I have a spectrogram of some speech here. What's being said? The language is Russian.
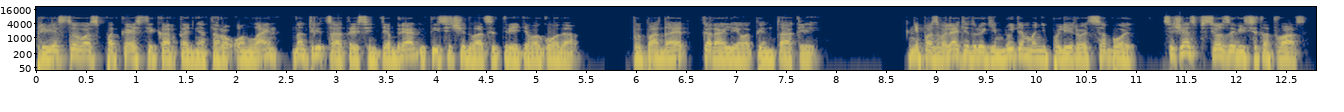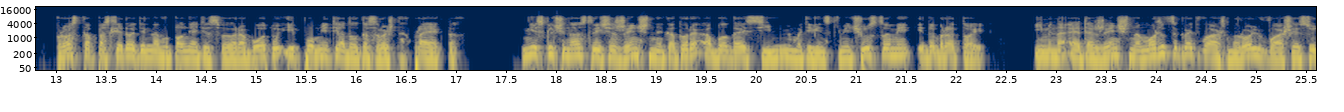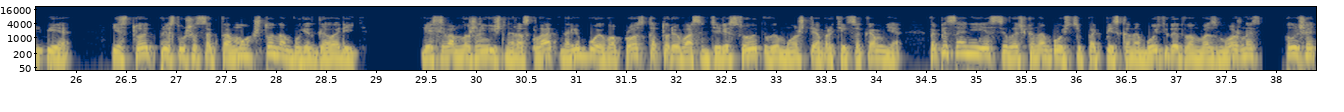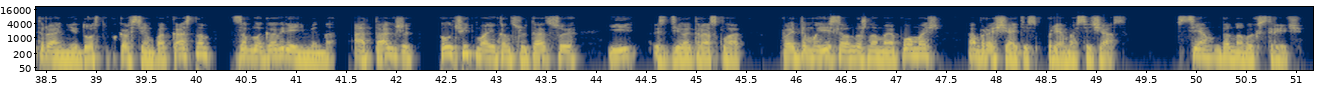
Приветствую вас в подкасте «Карта дня Таро онлайн» на 30 сентября 2023 года. Выпадает королева Пентаклей. Не позволяйте другим людям манипулировать собой. Сейчас все зависит от вас. Просто последовательно выполняйте свою работу и помните о долгосрочных проектах. Не исключена встреча с женщиной, которая обладает сильными материнскими чувствами и добротой. Именно эта женщина может сыграть важную роль в вашей судьбе, и стоит прислушаться к тому, что она будет говорить. Если вам нужен личный расклад на любой вопрос, который вас интересует, вы можете обратиться ко мне. В описании есть ссылочка на Boosty. Подписка на Boosty дает вам возможность получать ранний доступ ко всем подкастам заблаговременно, а также получить мою консультацию и сделать расклад. Поэтому, если вам нужна моя помощь, обращайтесь прямо сейчас. Всем до новых встреч!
